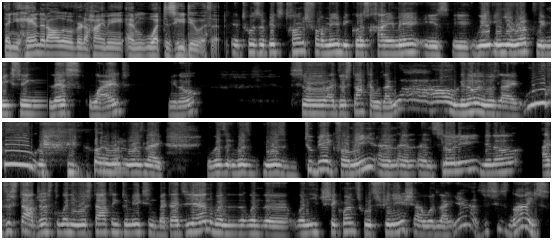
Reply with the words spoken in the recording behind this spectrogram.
Then you hand it all over to Jaime, and what does he do with it? It was a bit strange for me because Jaime is we in Europe we're mixing less wild, you know. So at the start I was like, wow, you know, it was like woohoo, it was like it was it was it was too big for me, and and and slowly, you know, at the start, just when he was starting to mix it. But at the end, when when the when each sequence was finished, I was like, yeah, this is nice,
